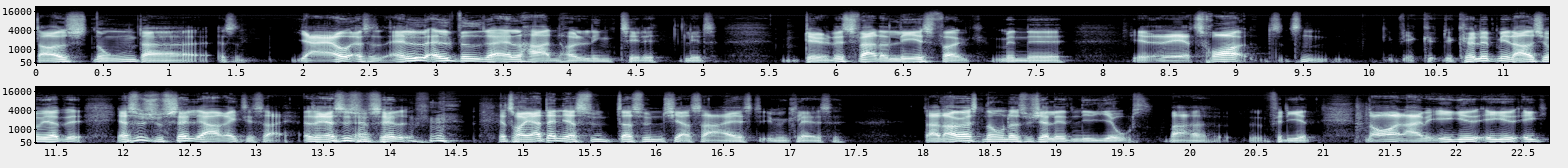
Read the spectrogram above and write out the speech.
Der er også nogen, der... Altså, jeg er jo, altså, alle, alle ved, at alle har en holdning til det lidt. Det er jo lidt svært at læse folk, men øh, jeg, jeg tror, sådan, jeg, det kører lidt mit eget show. Jeg, jeg synes jo selv, jeg er rigtig sej. Altså, jeg synes ja. jo selv... Jeg tror, jeg er den, jeg synes, der synes, jeg er sejest i min klasse. Der er nok også nogen, der synes, jeg er lidt en idiot. Bare fordi at... Nå, nej, ikke, ikke, ikke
